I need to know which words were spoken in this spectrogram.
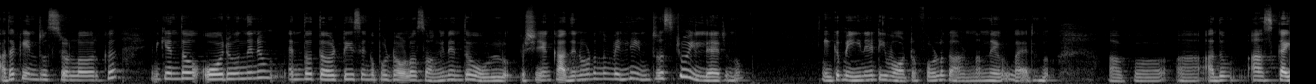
അതൊക്കെ ഇൻട്രസ്റ്റ് ഉള്ളവർക്ക് എനിക്ക് എന്തോ ഓരോന്നിനും എന്തോ തേർട്ടി സിംഗപ്പൂർ ഡോളേഴ്സോ അങ്ങനെ എന്തോ ഉള്ളൂ. പക്ഷേ ഞങ്ങൾക്ക് അതിനോടൊന്നും വലിയ ഇൻട്രസ്റ്റും ഇല്ലായിരുന്നു. എനിക്ക് മെയിനായിട്ട് ഈ വാട്ടർഫോൾ കാണണമെന്നേ ഉള്ളായിരുന്നു. അപ്പോൾ അതും ആ സ്കൈ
